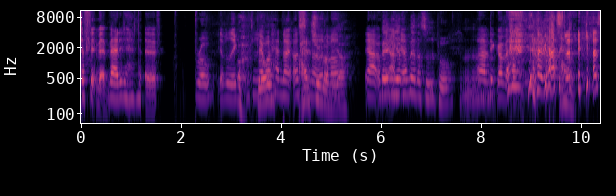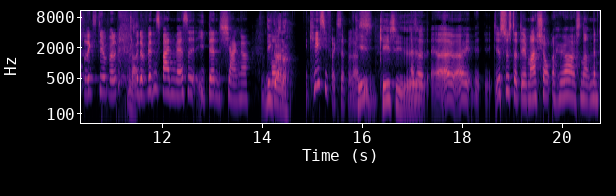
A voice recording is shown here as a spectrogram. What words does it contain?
der, hvad, hvad er det, han, øh, bro, jeg ved ikke, oh, laver han også han noget, eller hvad? Mere. Ja, okay. Jamen, jeg vil at sidde på. Jamen, det kan godt være. vi har slet, jeg har slet ikke styr på det. Nej. Men der findes bare en masse i den genre. Det gør der. Casey for eksempel også. Casey. Øh... Altså, og, og, jeg synes at det er meget sjovt at høre og sådan noget, men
